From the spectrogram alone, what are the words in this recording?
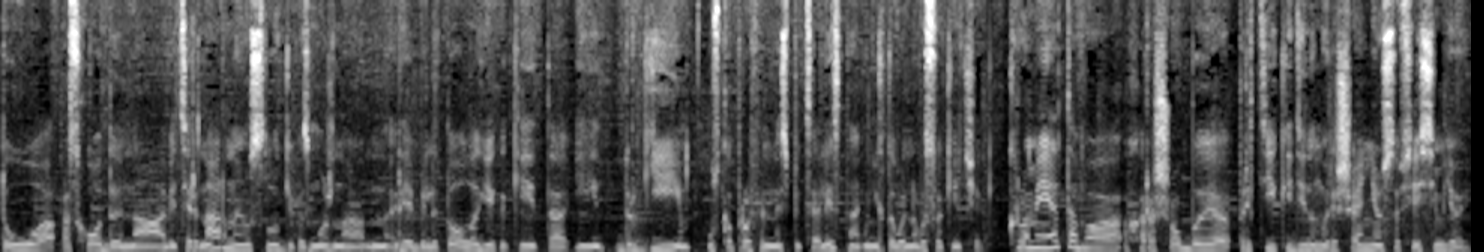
то расходы на ветеринарные услуги, возможно, реабилитологи какие-то и другие узкопрофильные специалисты, у них довольно высокие чеки. Кроме этого, хорошо бы прийти к единому решению со всей семьей.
